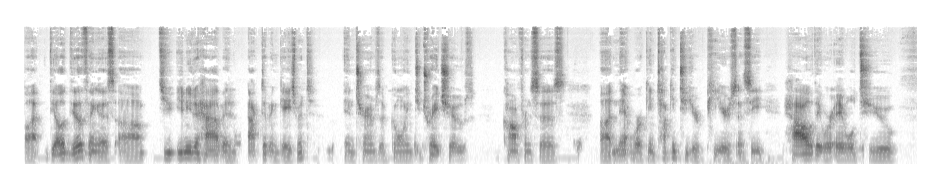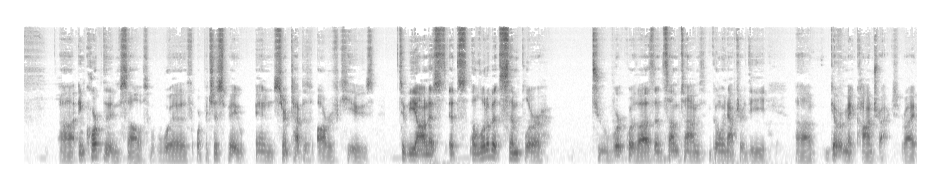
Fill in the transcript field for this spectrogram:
But the other, the other thing is, um, you, you need to have an active engagement in terms of going to trade shows, conferences, uh, networking, talking to your peers, and see how they were able to uh, incorporate themselves with or participate in certain types of RFQs. To be honest, it's a little bit simpler to work with us and sometimes going after the uh, government contract, right?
